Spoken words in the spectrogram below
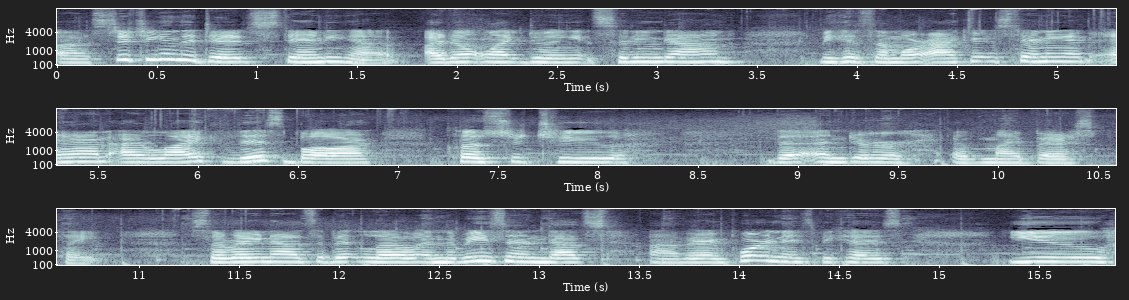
Uh, stitching in the ditch standing up. I don't like doing it sitting down because I'm more accurate standing up and I like this bar closer to the under of my breastplate. So right now it's a bit low and the reason that's uh, very important is because you,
